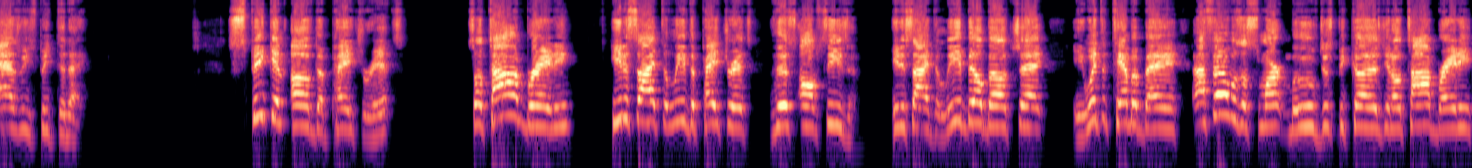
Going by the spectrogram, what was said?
as we speak today. Speaking of the Patriots, so Tom Brady, he decided to leave the Patriots this offseason. He decided to leave Bill Belichick he went to Tampa Bay, and I felt it was a smart move just because, you know, Tom Brady,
